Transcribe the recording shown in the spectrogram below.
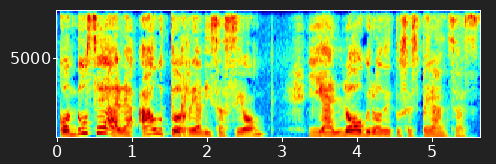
conduce a la autorrealización y al logro de tus esperanzas.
